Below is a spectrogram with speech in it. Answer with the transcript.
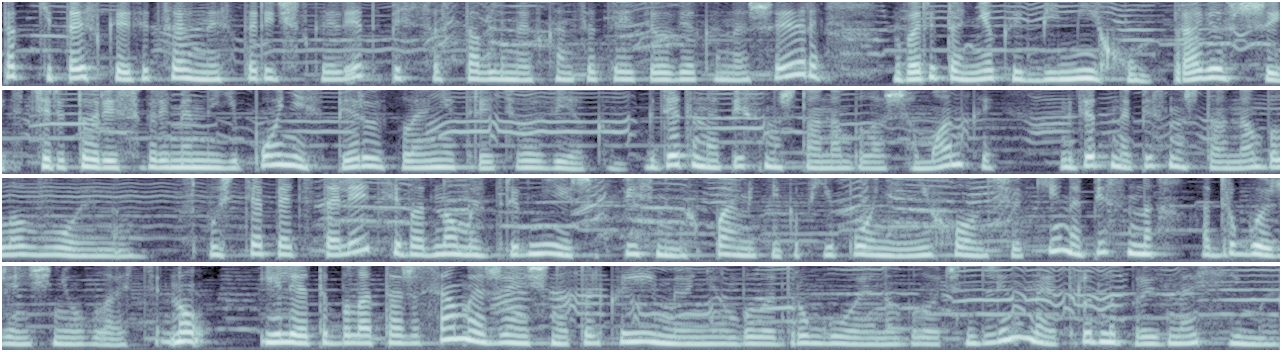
Так китайская официальная историческая летопись, составленная в конце третьего века нашей эры, говорит о некой Бимиху, правившей территорией современной Японии в первой половине третьего века. Где-то написано, что она была шаманкой, где-то написано, что она была воином. Спустя пять столетий в одном из древнейших письменных памятников Японии Нихон Сюки написано о другой женщине у власти. Ну, или это была та же самая женщина, только имя у нее было другое, оно было очень длинное и трудно произносимое.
